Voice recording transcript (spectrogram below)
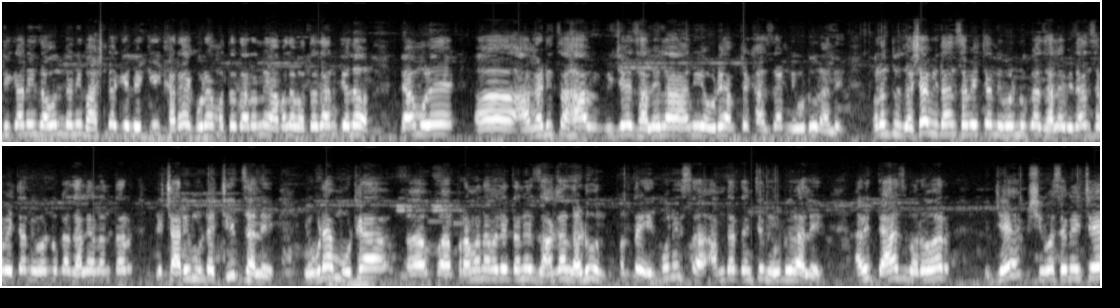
ठिकाणी जाऊन त्यांनी भाषणं केली की खऱ्या खुऱ्या मतदारांनी आम्हाला मतदान केलं. त्यामुळे आघाडीचा हा विजय झालेला आणि एवढे आमचे खासदार निवडून आले. परंतु जशा विधानसभेच्या निवडणुका झाल्या विधानसभेच्या निवडणुका झाल्यानंतर ते चारी मुंडे चीत झाले. एवढ्या मोठ्या प- प्रमाणामध्ये त्याने जागा लढून फक्त एकोणीस आमदार त्यांचे निवडून आले. आणि त्याचबरोबर जे शिवसेनेचे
